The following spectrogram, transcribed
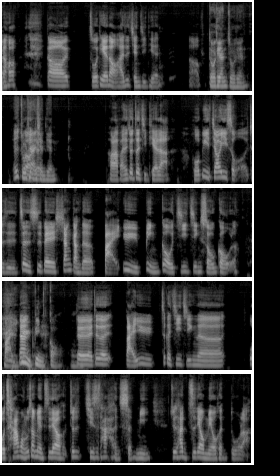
然后到昨天哦，还是前几天啊？昨天，昨天，哎，昨天还是前天？好了，反正就这几天啦。火币交易所就是正式被香港的百裕并购基金收购了。百裕并购，对对对，这个百裕这个基金呢，我查网络上面资料，就是其实它很神秘，就是它的资料没有很多啦。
